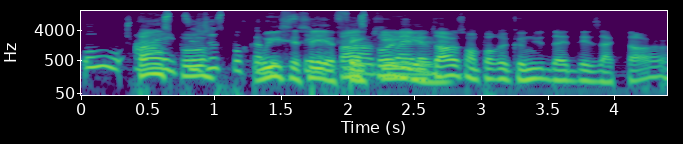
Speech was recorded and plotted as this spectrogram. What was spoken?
Oh, Je pense tu pas. juste pour comme Oui, c'est ça, il a Je pense pas, les lutteurs sont pas reconnus d'être des acteurs.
